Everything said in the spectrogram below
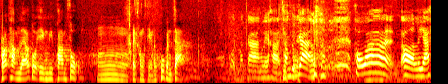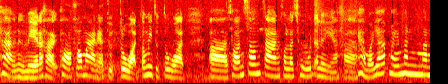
เพราะทำแล้วตัวเองมีความสุข อืมไปฟังเสียงทั้งคู่กันจ้ะกดมากลางเลยค่ะทำทุกอย่างเลย เพราะว่าเอ่อระยะห่าง 1 เมตรอะค่ะ พอเข้ามาเนี่ยจุดตรวจต้องมีจุดตรวจช้อนซ่อมจานคนละชุดอะไรอย่างเงี้ยค่ะ ถามว่ายากไหมมันมัน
